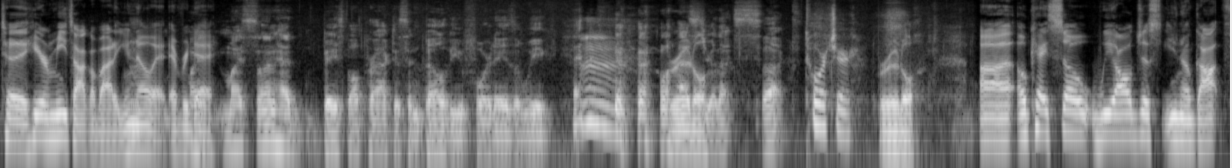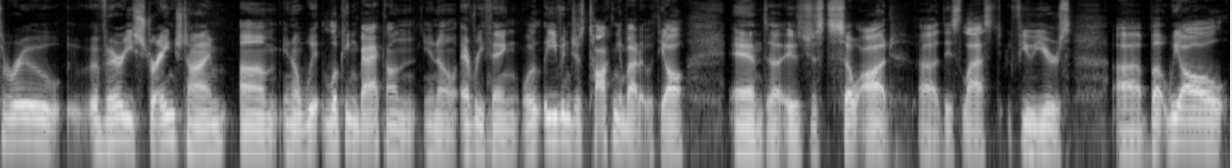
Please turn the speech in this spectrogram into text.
to hear me talk about it, you know it every My, day. my son had baseball practice in Bellevue four days a week. Hmm. Last Brutal. year, that sucked. Torture. Brutal. Uh, okay, so we all just you know got through a very strange time. Um, you know, we, looking back on you know everything, well, even just talking about it with y'all, and uh, it was just so odd uh, these last few years. Uh, but we all,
